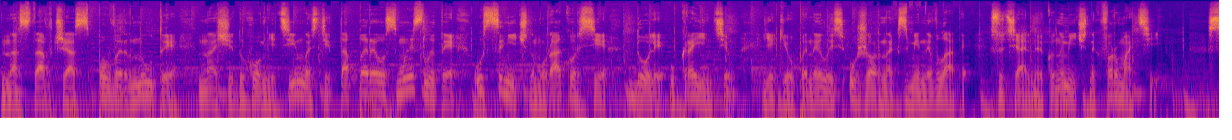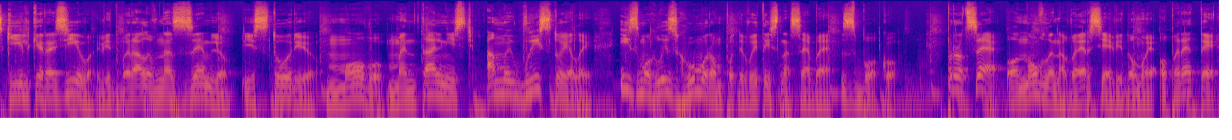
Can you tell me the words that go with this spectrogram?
Настав час повернути наші духовні цінності та переосмислити у сценічному ракурсі долі українців, які опинились у жорнах зміни влади, соціально-економічних формацій. Скільки разів відбирали в нас землю, історію, мову, ментальність, а ми вистояли і змогли з гумором подивитись на себе збоку. Про це оновлена версія відомої оперети,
